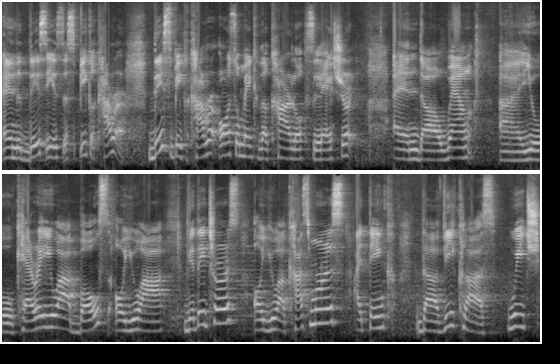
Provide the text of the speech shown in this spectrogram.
And this is the speaker cover. This speaker cover also make the car look leisure. And uh, when uh, you carry your boss or your visitors or your customers I think the V-Class which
